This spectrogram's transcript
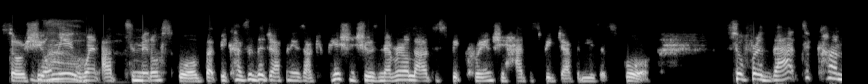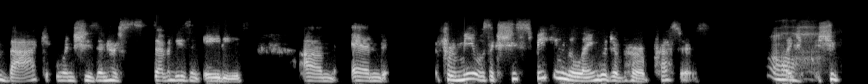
So she wow. only went up to middle school, but because of the Japanese occupation, she was never allowed to speak Korean. She had to speak Japanese at school. So for that to come back when she's in her 70s and 80s, um, and for me, it was like she's speaking the language of her oppressors. Oh. Like she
